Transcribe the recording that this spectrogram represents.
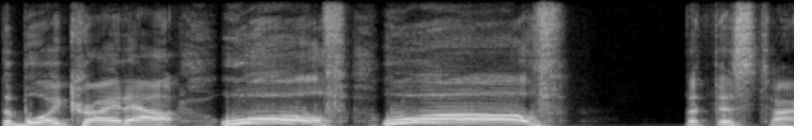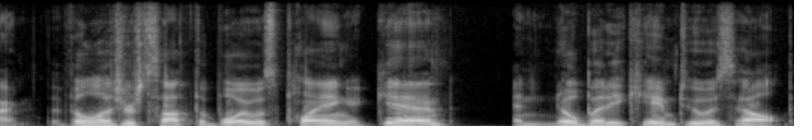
The boy cried out, Wolf! Wolf! But this time, the villagers thought the boy was playing again, and nobody came to his help.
